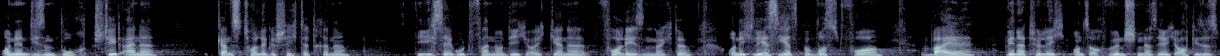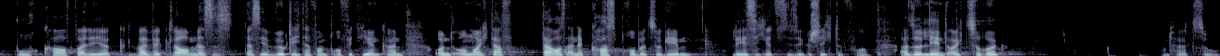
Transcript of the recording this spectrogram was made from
Und in diesem Buch steht eine ganz tolle Geschichte drin, die ich sehr gut fand und die ich euch gerne vorlesen möchte. Und ich lese sie jetzt bewusst vor, weil wir natürlich uns auch wünschen, dass ihr euch auch dieses Buch kauft, weil, ihr, weil wir glauben, dass, es, dass ihr wirklich davon profitieren könnt. Und um euch daraus eine Kostprobe zu geben, lese ich jetzt diese Geschichte vor. Also lehnt euch zurück und hört zu.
